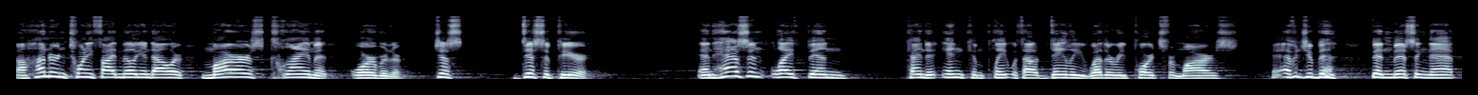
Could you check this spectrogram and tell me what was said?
a $125 million Mars climate orbiter, just disappeared. And hasn't life been kind of incomplete without daily weather reports from Mars? Haven't you been, been missing that?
